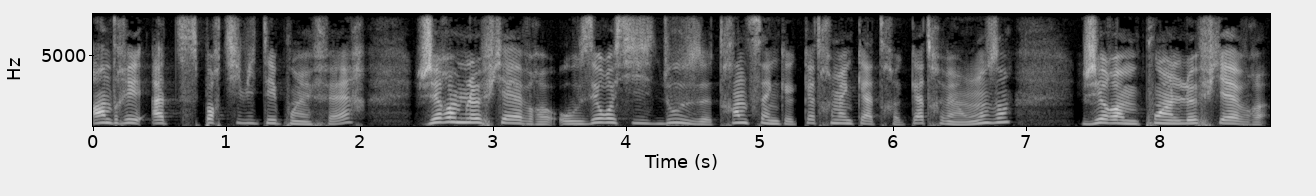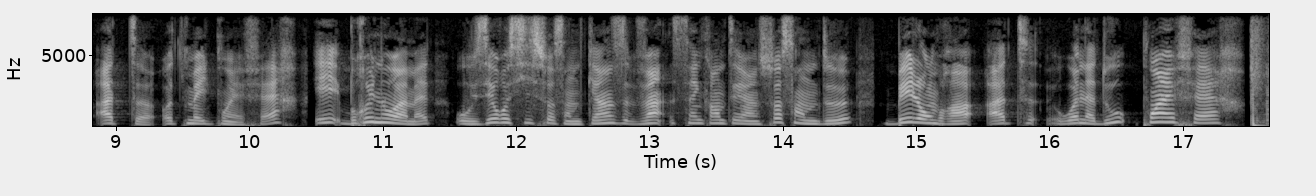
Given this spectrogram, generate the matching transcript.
andré at sportivité.fr, Jérôme Lefièvre au 06 12 35 84 91, jérôme.lefièvre at hotmail.fr et Bruno Hamet au 06 75 20 51 62, belombra at wanadou.fr.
